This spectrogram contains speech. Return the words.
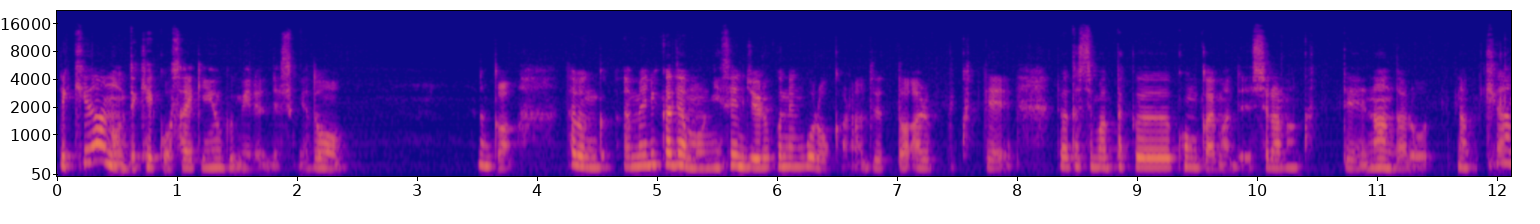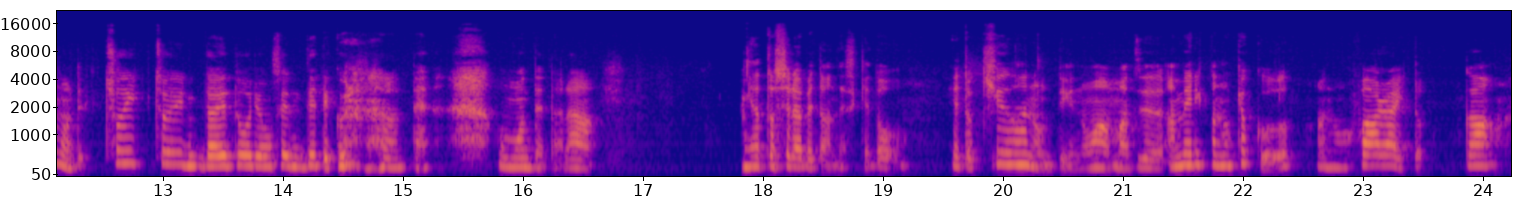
で Q アノンって結構最近よく見るんですけどなんか多分アメリカではもう2016年頃からずっとあるっぽくてで私全く今回まで知らなくてなんだろうなんか Q アノンってちょいちょい大統領選出てくるなって 思ってたらやっと調べたんですけど、えっと、Q アノンっていうのはまずアメリカの極あのファーライトが、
